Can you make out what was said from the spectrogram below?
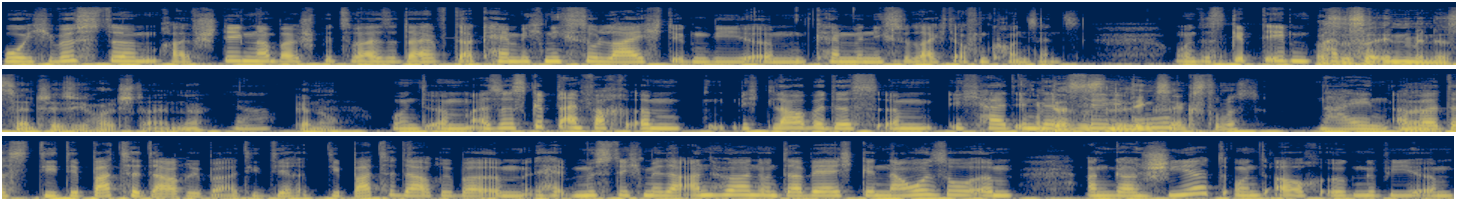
wo ich wüsste, Ralf Stegner beispielsweise, da, da käme ich nicht so leicht irgendwie, ähm, kämen wir nicht so leicht auf den Konsens. Und es gibt eben. Was ist der Innenminister in Schleswig-Holstein, ne? Ja. Genau. Und ähm, also es gibt einfach, ähm, ich glaube, dass ähm, ich halt in Und der das CDU, ist ein Linksextremist? Nein, aber ja. dass die Debatte darüber, die, die Debatte darüber ähm, müsste ich mir da anhören und da wäre ich genauso ähm, engagiert und auch irgendwie ähm,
